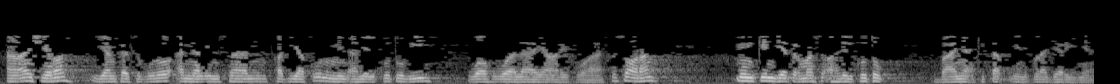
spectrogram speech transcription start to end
Al-Ashirah yang ke-10 annal insan qad yakunu min ahli kutubi wa huwa la ya'rifuha. Seseorang mungkin dia termasuk ahli kutub, banyak kitab yang dipelajarinya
